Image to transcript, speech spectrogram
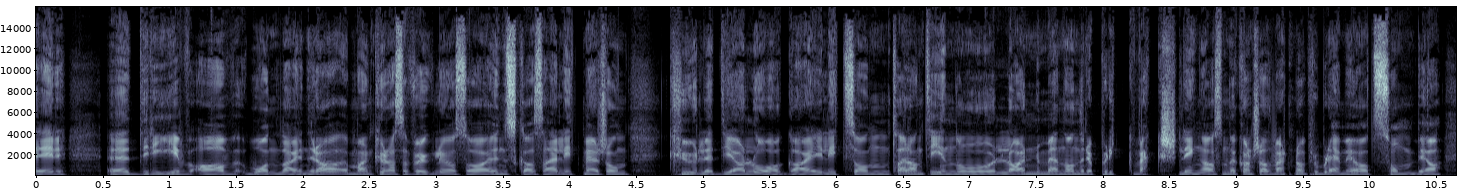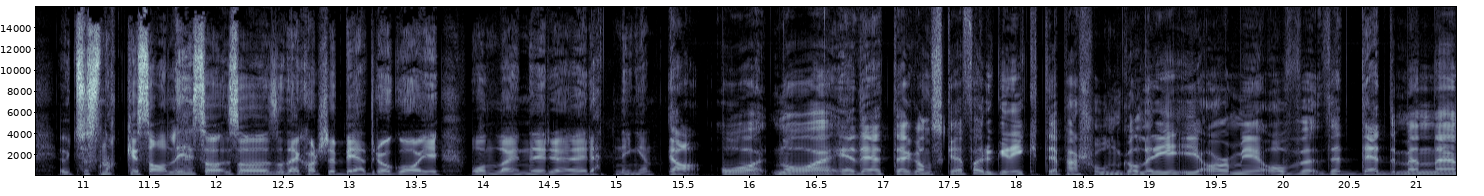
eh, driv av one-linere. Man kunne selvfølgelig også ønska seg litt mer sånn kule dialoger i litt sånn Tarantino-land, med noen replikkvekslinger som det kanskje hadde vært noe problem i, og at zombier er jo ikke så snakkesalig, så, så, så det er kanskje bedre å gå i one-liner retningen. Ja, og nå er det et ganske fargerikt persongalleri i Army of the Dead, men eh,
